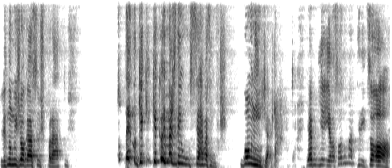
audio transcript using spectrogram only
ele não me jogasse os pratos. Tu tem, o que, que, que eu imaginei? O servo assim, igual um ninja. E ela só no Matrix, ó,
